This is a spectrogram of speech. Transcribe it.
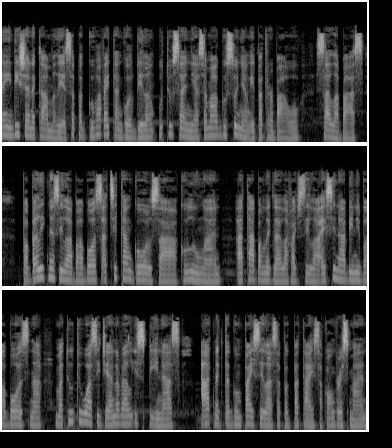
na hindi siya nagkamali sa pagkuha kay Tanggol bilang utusan niya sa mga gusto niyang ipatrabaho sa labas. Pabalik na sila Babos at si Tanggol sa kulungan at habang naglalakad sila ay sinabi ni Babos na matutuwa si General Espinas at nagtagumpay sila sa pagpatay sa congressman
